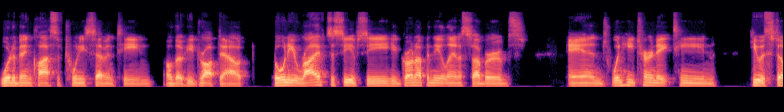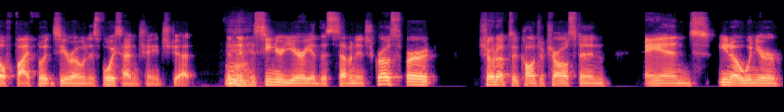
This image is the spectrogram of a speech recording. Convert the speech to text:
would have been class of 2017, although he dropped out. But when he arrived to CofC, he'd grown up in the Atlanta suburbs. And when he turned 18, he was still five foot zero and his voice hadn't changed yet. And then Hmm. his senior year, he had this seven inch growth spurt, showed up to College of Charleston. And, you know, when you're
